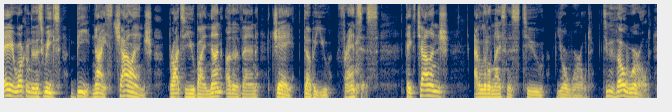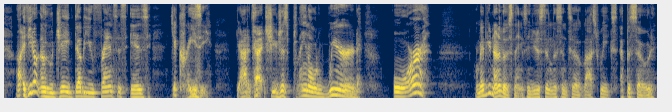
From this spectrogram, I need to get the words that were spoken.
Hey, welcome to this week's Be Nice Challenge, brought to you by none other than J.W. Francis. Take the challenge, add a little niceness to your world, to the world. Uh, if you don't know who J.W. Francis is, you're crazy. You're out of touch. You're just plain old weird. Or, or maybe you're none of those things and you just didn't listen to last week's episode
